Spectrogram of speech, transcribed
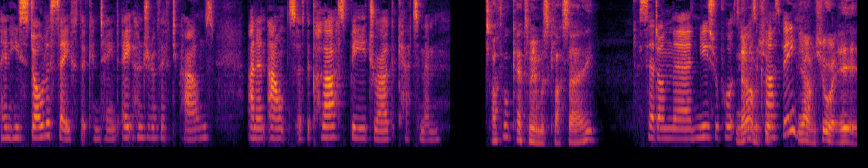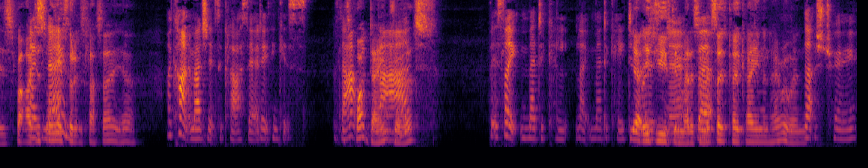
and he stole a safe that contained £850 and an ounce of the Class B drug ketamine. I thought ketamine was class A. Said on the news reports No, it was I'm a sure. Class B. Yeah, I'm sure it is, but I, I just always know. thought it was class A. Yeah, I can't imagine it's a Class A. I don't think it's that quite bad. But it's like medical, like medicated. yeah, it's used in medicine. It's like cocaine and heroin. That's true.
